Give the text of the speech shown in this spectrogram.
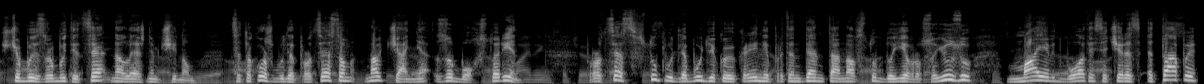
щоби зробити це належним чином. Це також буде процесом навчання з обох сторін. Процес вступу для будь-якої країни претендента на вступ до Євросоюзу має відбуватися через етапи,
